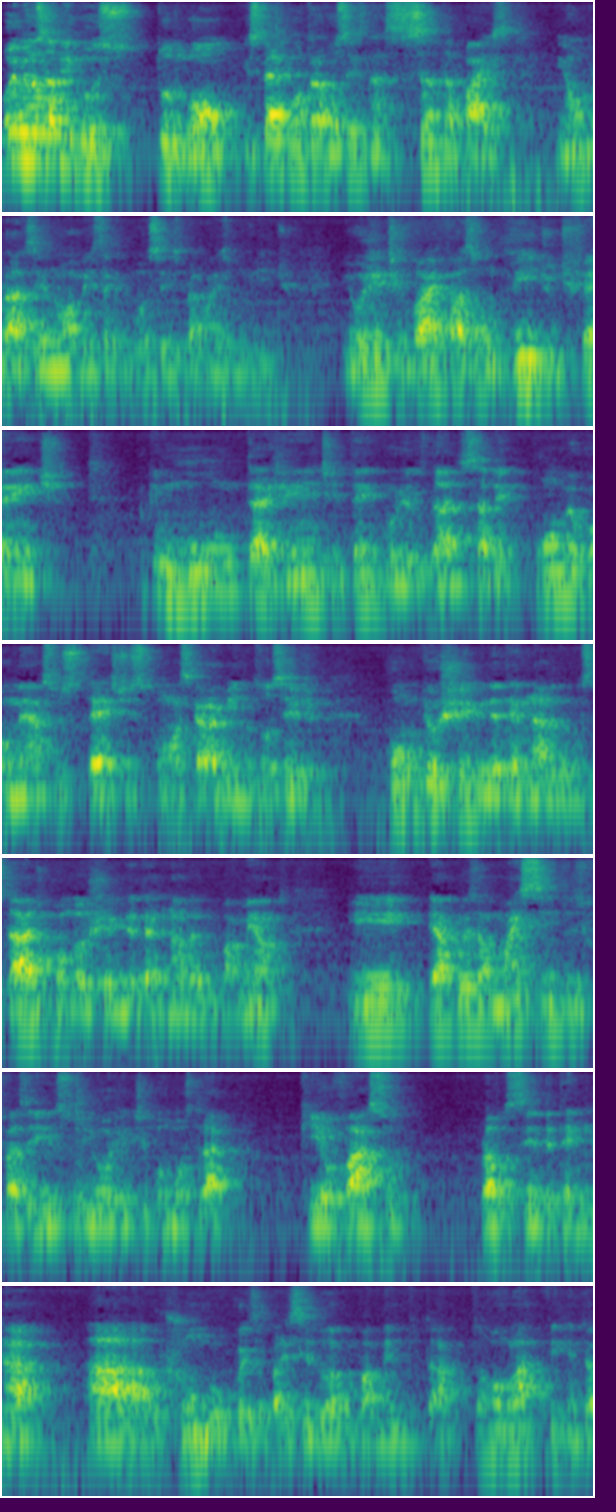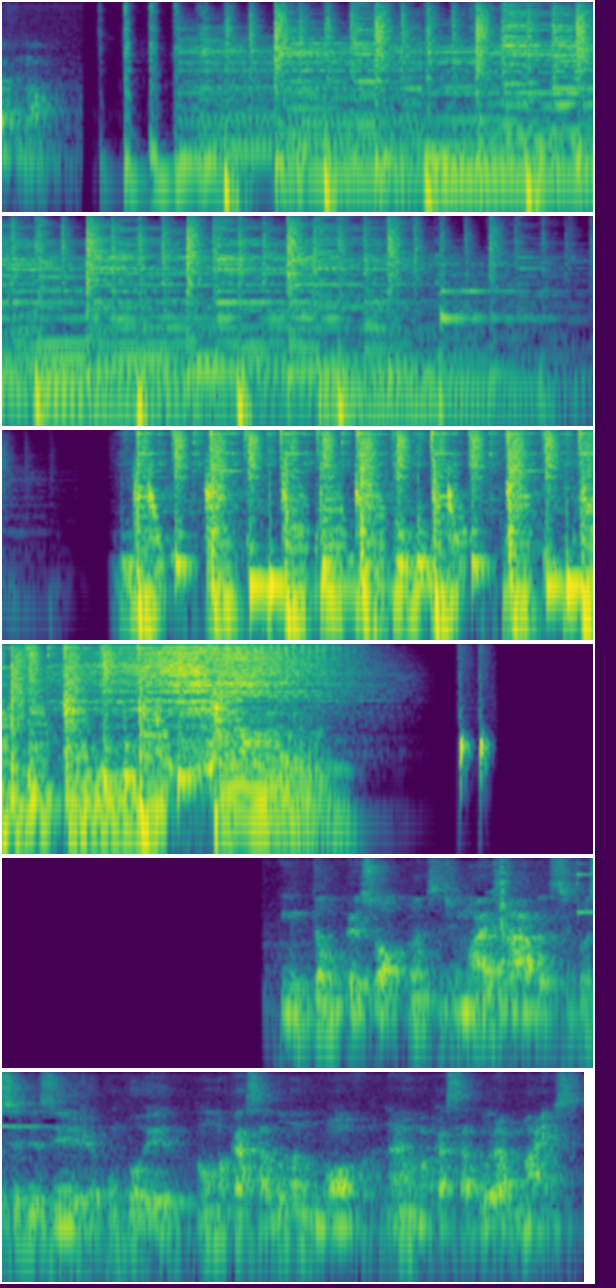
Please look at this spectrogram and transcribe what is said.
Oi meus amigos, tudo bom? Espero encontrar vocês na Santa Paz e é um prazer novamente estar aqui com vocês para mais um vídeo. E hoje a gente vai fazer um vídeo diferente, porque muita gente tem curiosidade de saber como eu começo os testes com as carabinas, ou seja, como que eu chego em determinada velocidade, como eu chego em determinado agrupamento e é a coisa mais simples de fazer isso e hoje a gente vou mostrar que eu faço para você determinar a, o chumbo, coisa parecida, o agrupamento, tá? Então vamos lá, fiquem até o final. Então, pessoal, antes de mais nada, se você deseja concorrer a uma caçadora nova, né, uma caçadora a mais,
